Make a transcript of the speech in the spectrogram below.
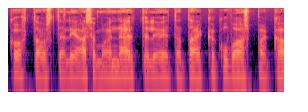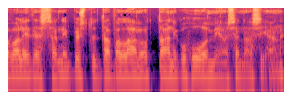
kohtausta, eli asemoin näyttelijöitä tai kuvauspaikkaa valitessa, niin pystyn tavallaan ottaa niin kuin huomioon sen asian.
